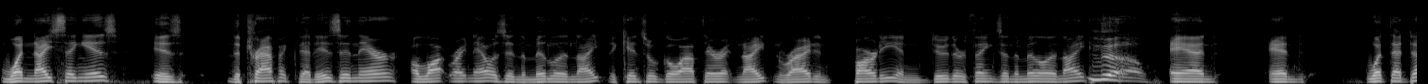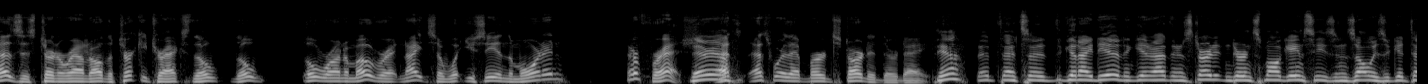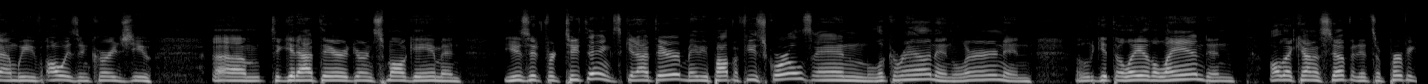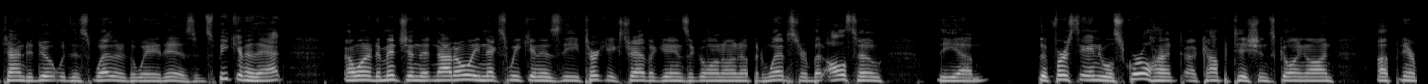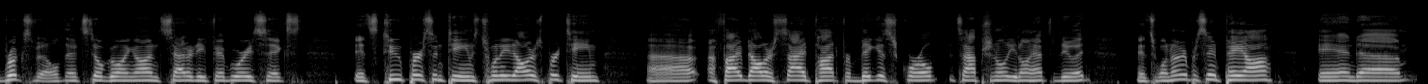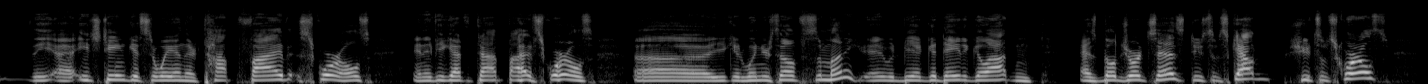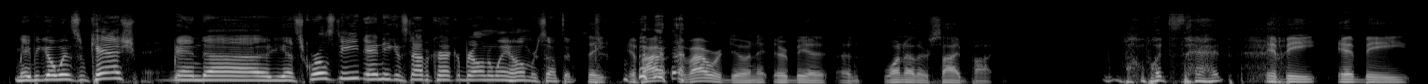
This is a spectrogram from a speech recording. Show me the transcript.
one nice thing is, is the traffic that is in there a lot right now is in the middle of the night. The kids will go out there at night and ride and party and do their things in the middle of the night. No. And and what that does is turn around all the turkey tracks. They'll they'll they'll run them over at night. So what you see in the morning, they're fresh. They're, uh, that's that's where that bird started their day. Yeah, that, that's a good idea to get out there and start it. And during small game season is always a good time. We've always encouraged you um, to get out there during small game and use it for two things: get out there, maybe pop a few squirrels, and look around and learn and get the lay of the land and all that kind of stuff. And it's a perfect time to do it with this weather the way it is. And speaking of that. I wanted to mention that not only next weekend is the turkey extravaganza going on up in Webster, but also the um, the first annual squirrel hunt uh, competitions going on up near Brooksville. That's still going on Saturday, February sixth. It's two person teams, twenty dollars per team, uh, a five dollar side pot for biggest squirrel. It's optional; you don't have to do it. It's one hundred percent payoff, and uh, the each team gets to weigh in their top five squirrels. And if you got the top five squirrels, uh, you could win yourself some money. It would be a good day to go out and, as Bill George says, do some scouting, shoot some squirrels, maybe go win some cash, and uh, you got squirrels to eat, and you can stop at Cracker Barrel on the way home or something. See, if I if I were doing it, there'd be a, a one other side pot. What's that? It'd be it'd be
